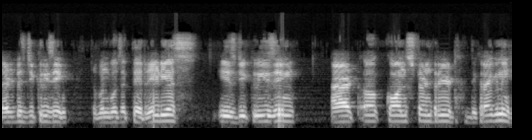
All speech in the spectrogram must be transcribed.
that it is decreasing तो अपन बोल सकते हैं radius is decreasing at a constant rate दिख रहा है कि नहीं?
